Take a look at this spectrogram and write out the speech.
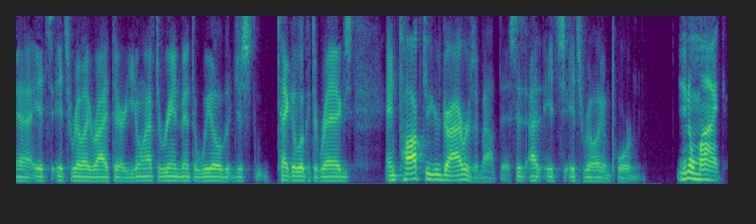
Uh, it's it's really right there. You don't have to reinvent the wheel. But just take a look at the regs and talk to your drivers about this. It, it's it's really important. You know, Mike,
